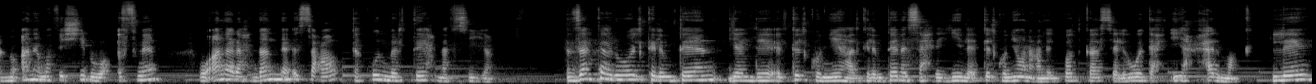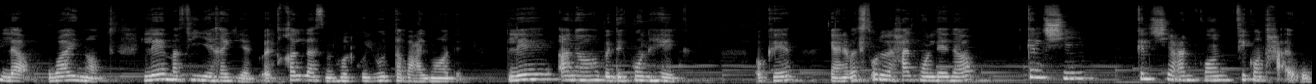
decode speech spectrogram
إنه أنا ما في شيء بوقفني وأنا رح ضلني أسعى تكون مرتاح نفسياً. تذكروا الكلمتين يلي قلت لكم إياها الكلمتين السحريين اللي قلت لكم إياهم عن البودكاست اللي هو تحقيق حلمك. ليه؟ لا. why not ليه ما في غير واتخلص من هالقيود تبع الماضي. ليه أنا بدي أكون هيك؟ okay؟ يعني بس تقولوا لحالكم ليه لا. كل شيء كل شيء عندكم فيكم تحققوه.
